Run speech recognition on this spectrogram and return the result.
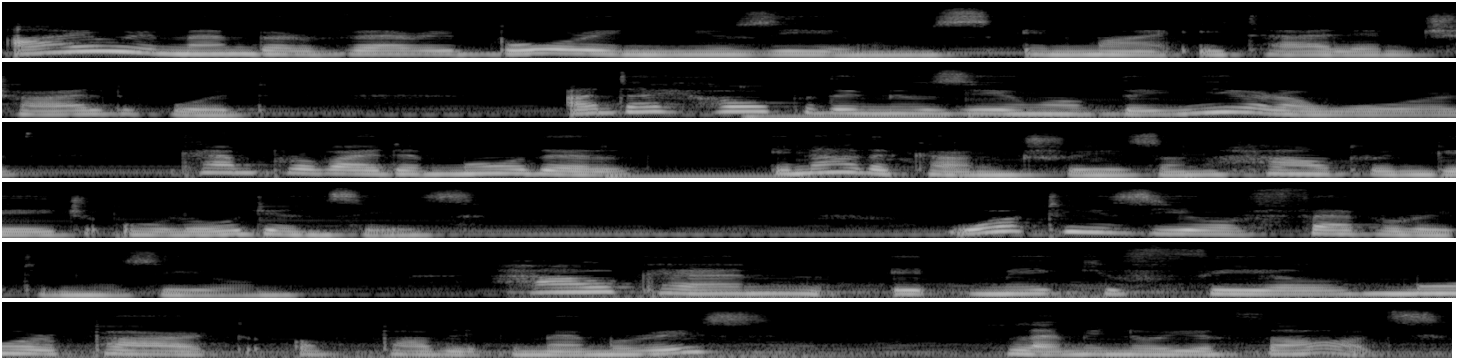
I remember very boring museums in my Italian childhood, and I hope the Museum of the Year award can provide a model in other countries on how to engage all audiences. What is your favorite museum? How can it make you feel more part of public memories? Let me know your thoughts.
